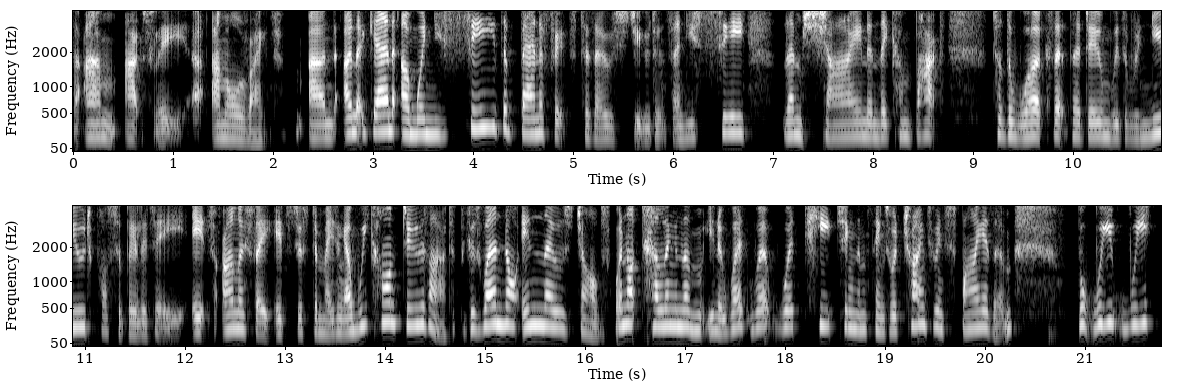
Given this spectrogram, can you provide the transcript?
that I'm actually, I'm all right. And, and again, and when you see the benefits to those students and you see them shine and they come back to the work that they're doing with renewed possibility, it's honestly, it's just amazing. And we can't do that because we're not in those jobs. We're not telling them, you know, we're, we're, we're teaching them things. We're trying to inspire them, but we, we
